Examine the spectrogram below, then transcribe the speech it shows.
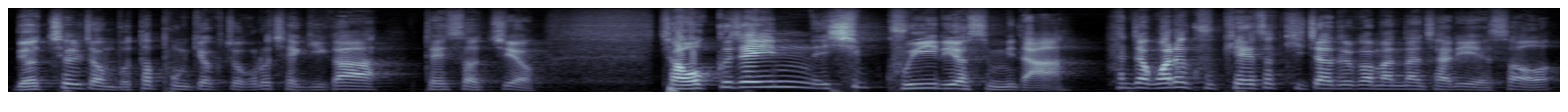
며칠 전부터 본격적으로 제기가 됐었지요. 자, 엊그제인 19일이었습니다. 한 장관은 국회에서 기자들과 만난 자리에서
